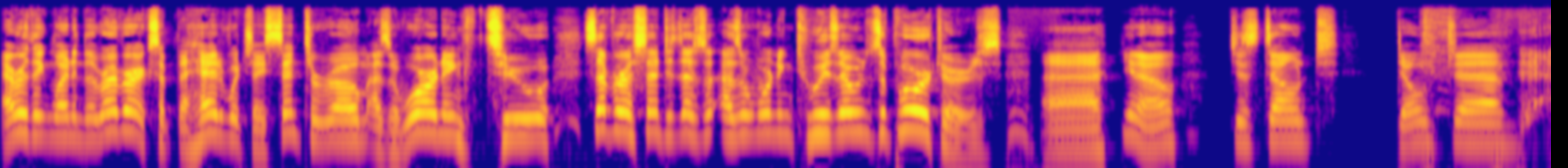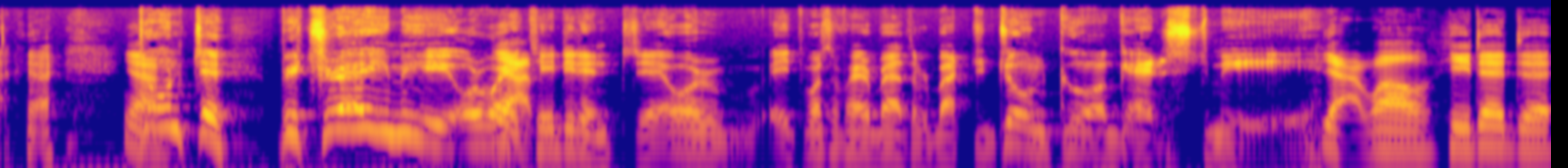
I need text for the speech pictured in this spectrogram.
Everything went in the river except the head, which they sent to Rome as a warning to. Severus sent it as, as a warning to his own supporters. Uh, you know, just don't, don't. Uh, yeah. Don't uh, betray me! Or wait, Yeah. he didn't. Uh, or it was a fair battle, but don't go against me. Yeah, well, he did. Uh,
